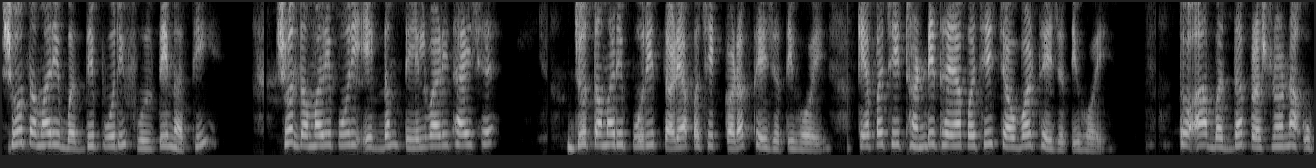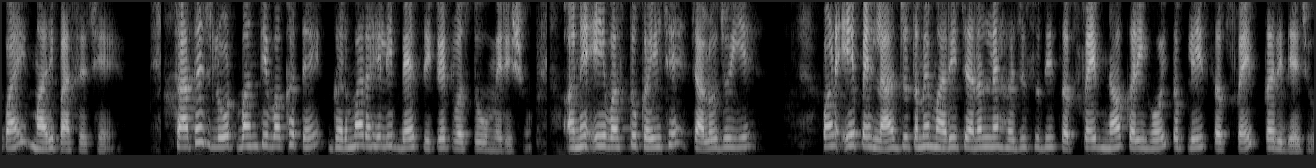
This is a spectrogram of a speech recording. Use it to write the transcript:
શું તમારી બધી પૂરી ફૂલતી નથી? શું તમારી પૂરી એકદમ તેલવાળી થાય છે? જો તમારી પૂરી તળ્યા પછી કડક થઈ જતી હોય કે પછી ઠંડી થયા પછી ચવડ થઈ જતી હોય, તો આ બધા પ્રશ્નોના ઉપાય મારી પાસે છે. સાથે જ લોટ બાંધતી વખતે ઘરમાં રહેલી બે સિક્રેટ વસ્તુ ઉમેરીશું. અને એ વસ્તુ કઈ છે ચાલો જોઈએ. પણ એ પહેલાં જો તમે મારી ચેનલને હજુ સુધી સબસ્ક્રાઇબ ન કરી હોય તો પ્લીઝ સબસ્ક્રાઇબ કરી દેજો.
